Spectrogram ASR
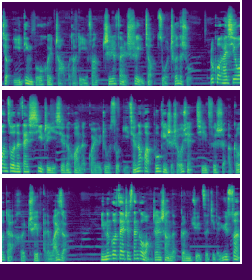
就一定不会找不到地方吃饭、睡觉、坐车的书。如果还希望做的再细致一些的话呢，关于住宿，以前的话，Booking 是首选，其次是 Agoda 和 Trip Advisor。你能够在这三个网站上呢，根据自己的预算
